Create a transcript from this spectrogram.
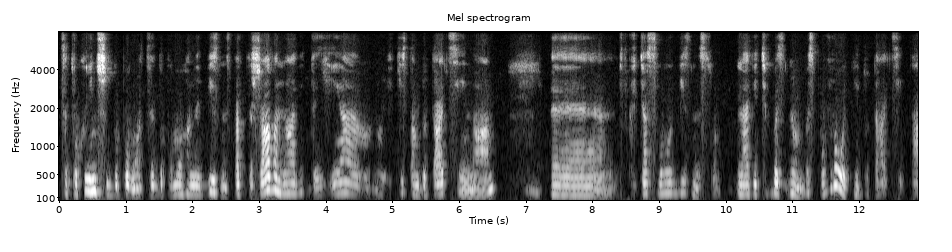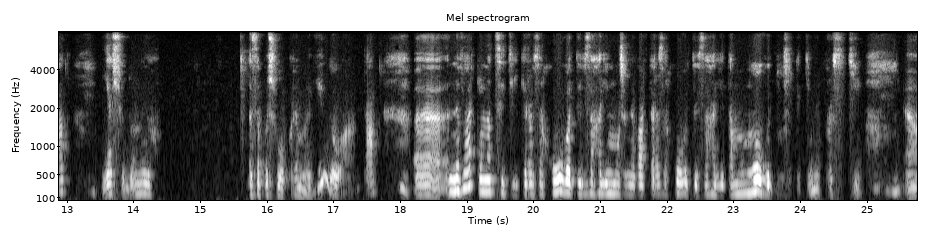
це трохи інша допомога, це допомога на бізнес. Так, Держава навіть дає ну, якісь там дотації на е, відкриття свого бізнесу, навіть без, ну, безповоротні дотації. Так? Я щодо них запишу окреме відео, так? Е, не варто на це тільки розраховувати, взагалі, може, не варто розраховувати взагалі там умови дуже такі непрості. Е,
